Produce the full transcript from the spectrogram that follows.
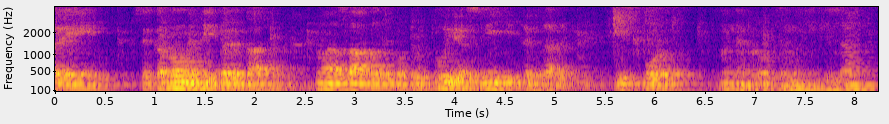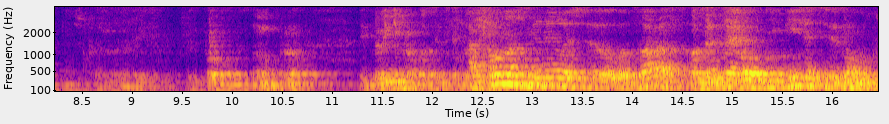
е, і зекономити і передати на заходи по культурі, освіті і так далі. І спорту. Ми не проти, ми тільки за. Ну, про відповідні пропозиції. А що в нас змінилось е, от зараз, Оце це- в жовтні місяці, ну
